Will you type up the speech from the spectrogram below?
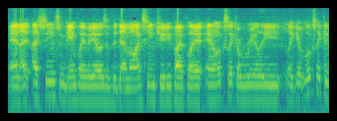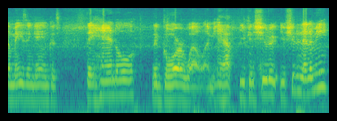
and I, I've seen some gameplay videos of the demo. I've seen PewDiePie play it, and it looks like a really like it looks like an amazing game because they handle the gore well. I mean, Yeah. you can shoot a you shoot an enemy,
